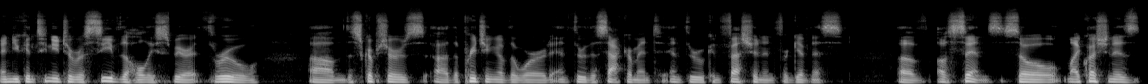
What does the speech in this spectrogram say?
and you continue to receive the Holy Spirit through um, the Scriptures, uh, the preaching of the Word, and through the sacrament, and through confession and forgiveness of of sins. So, my question is,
